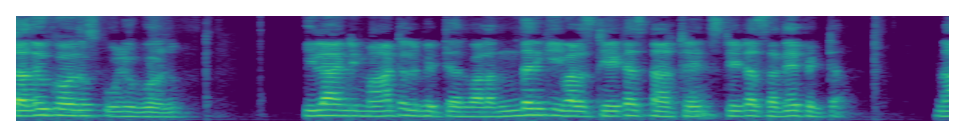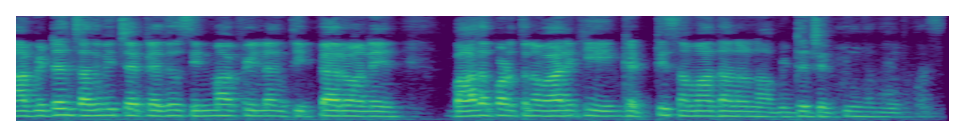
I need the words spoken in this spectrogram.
చదువుకోదు స్కూల్ పోను ఇలాంటి మాటలు పెట్టారు. వాళ్ళందరికీ వాళ్ళ స్టేటస్ నా స్టేటస్ అదే పెట్టా. నా బిడ్డను చదివించట్లేదు సినిమా ఫీల్డ్ అని తిప్పారు అని బాధపడుతున్న వారికి గట్టి సమాధానం నా బిడ్డ చెప్పిందని చెప్పేసి.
